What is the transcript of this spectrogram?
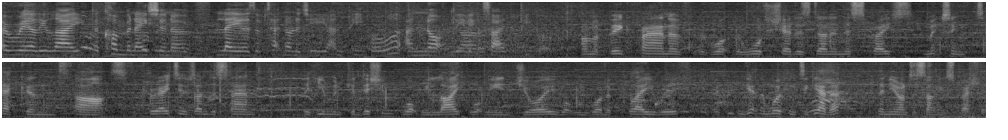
I really like the combination of layers of technology and people and not leaving aside the people. I'm a big fan of, of, what the Watershed has done in this space, mixing tech and art. Creatives understand the human condition, what we like, what we enjoy, what we want to play with. If we can get them working together, then you're onto something special.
